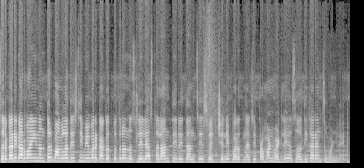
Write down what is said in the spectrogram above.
सरकारी कारवाईनंतर बांगलादेश सीमेवर कागदपत्र नसलेल्या स्थलांतरितांचे स्वेच्छेने परतण्याचे प्रमाण वाढले असं अधिकाऱ्यांचं म्हणणं आहे.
